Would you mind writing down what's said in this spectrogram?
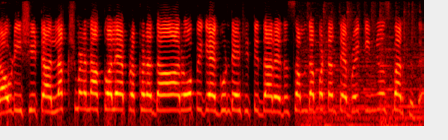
ರೌಡಿ ಶೀಟ ಲಕ್ಷ್ಮಣನ ಕೊಲೆ ಪ್ರಕರಣದ ಆರೋಪಿಗೆ ಗುಂಡೇಟಿಟ್ಟಿದ್ದಾರೆ ಇದು ಸಂಬಂಧಪಟ್ಟಂತೆ ಬ್ರೇಕಿಂಗ್ ನ್ಯೂಸ್ ಬರ್ತಿದೆ.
